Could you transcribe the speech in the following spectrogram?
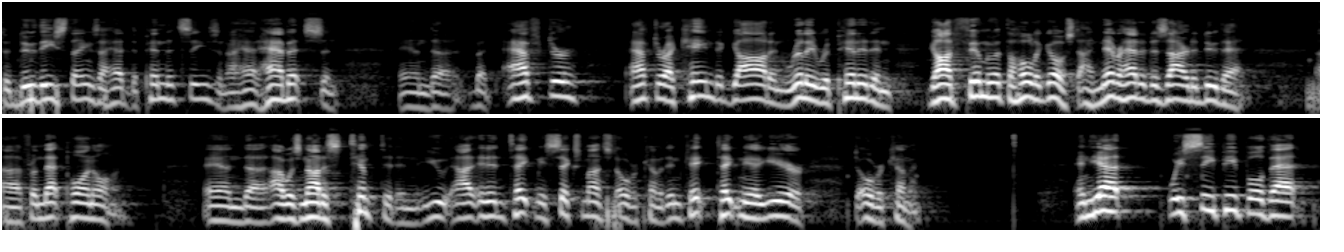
to do these things, I had dependencies and I had habits, and and uh, but after after I came to God and really repented and God filled me with the Holy Ghost, I never had a desire to do that uh, from that point on. And uh, I was not as tempted, and you, I, it didn't take me six months to overcome it. It didn't take me a year to overcome it. And yet, we see people that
